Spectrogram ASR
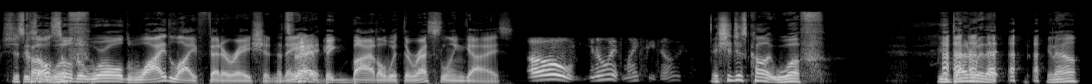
It's just There's called also Woof. the World Wildlife Federation. That's they had a big battle with the wrestling guys. oh, you know it might be those. They should just call it Woof. Be done with it. You know.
